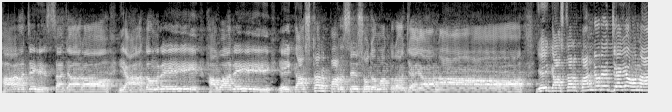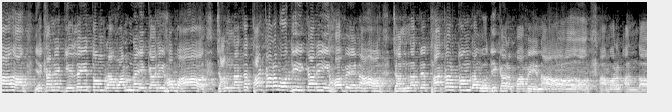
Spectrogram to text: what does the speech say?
হাজে সাজারা। এ আদম রে, হাওয়া রে, এই গাছটার পার্শ্বে শুধুমাত্র যায় না। এই গাছটার পাঞ্জরে যেও না। এখানে গেলে তোমরা অন্যায়কারী হবা। জান্নাতে থাকার অধিকারী হবে না। জান্নাতে থাকার তোমরা অধিকার পাবে না। আমার বান্দা,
